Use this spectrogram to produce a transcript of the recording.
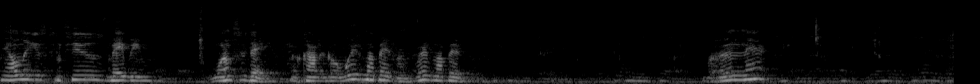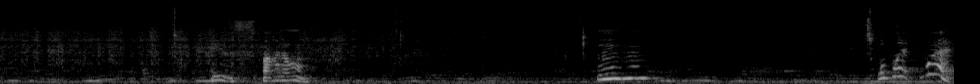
He only gets confused maybe once a day. He'll kind of go, where's my bedroom? Where's my bedroom? But other than that, he's spot on. Mm-hmm. Well, what? What?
